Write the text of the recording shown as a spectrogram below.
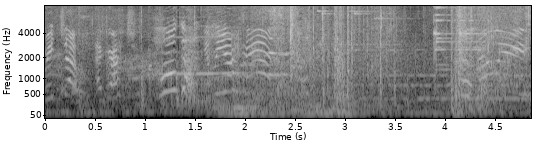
Reach up! I got you! Hold on. Give me your hand! Ellie!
